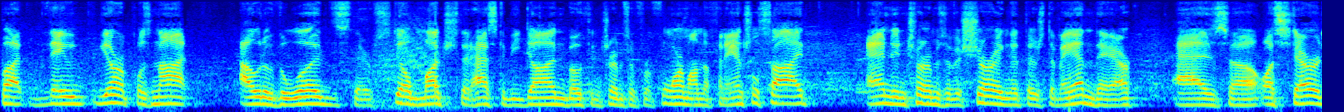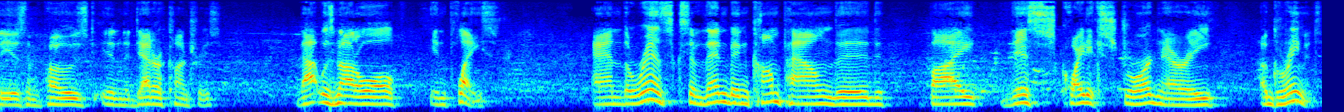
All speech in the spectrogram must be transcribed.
but they, Europe was not out of the woods. There's still much that has to be done, both in terms of reform on the financial side and in terms of assuring that there's demand there as uh, austerity is imposed in the debtor countries. That was not all in place. And the risks have then been compounded by this quite extraordinary agreement.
